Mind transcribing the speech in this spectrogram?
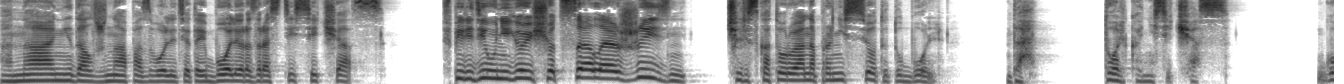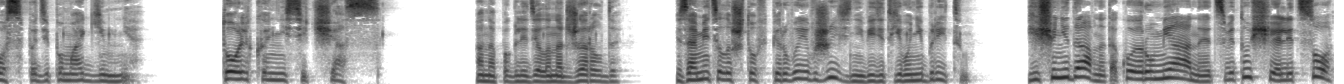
Она не должна позволить этой боли разрастись сейчас — Впереди у нее еще целая жизнь, через которую она пронесет эту боль. Да, Только не сейчас. Господи, помоги мне. Только не сейчас. Она поглядела на Джералда и заметила, что впервые в жизни видит его небритым. Еще недавно такое румяное, цветущее лицо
